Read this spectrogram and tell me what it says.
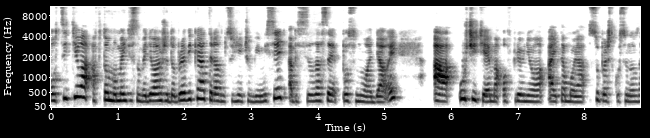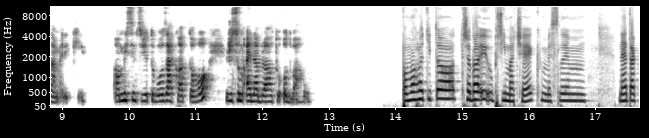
pocitila a v tom momente som vedela, že dobre Vika, teraz musíš niečo vymyslieť, aby si sa zase posunula ďalej. A určite ma ovplyvnila aj tá moja super skúsenosť z Ameriky. A myslím si, že to bol základ toho, že som aj nabrala tú odvahu. Pomohlo ti to třeba i u přijímaček? Myslím, ne tak,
